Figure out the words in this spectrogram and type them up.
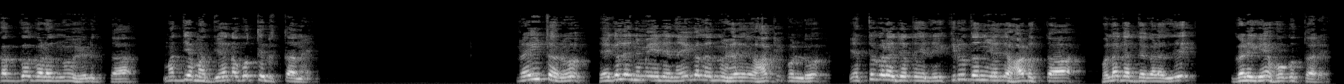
ಕಗ್ಗಗಳನ್ನು ಹೇಳುತ್ತಾ ಮಧ್ಯ ಮಧ್ಯ ನಗುತ್ತಿರುತ್ತಾನೆ. ರೈತರು ಹೆಗಲಿನ ಮೇಲೆ ನೈಗಲನ್ನು ಹಾಕಿಕೊಂಡು ಎತ್ತುಗಳ ಜೊತೆಯಲ್ಲಿ ಕಿರುದನಿಯಲ್ಲಿ ಹಾಡುತ್ತಾ ಹೊಲಗದ್ದೆಗಳಲ್ಲಿ ಗಳಿಗೆ ಹೋಗುತ್ತಾರೆ.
